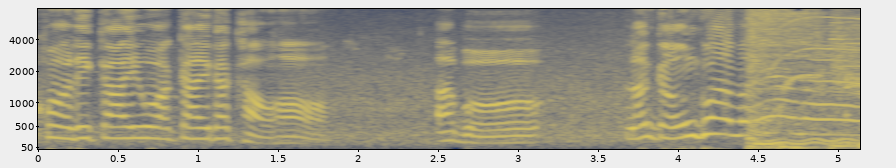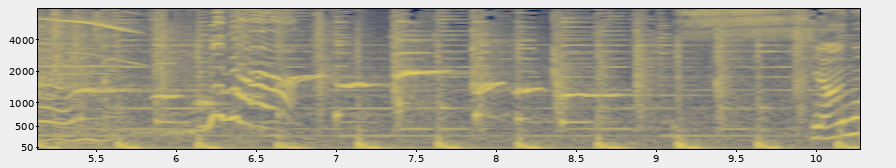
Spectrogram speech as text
看你介意我介意甲哭吼，啊无，咱共阮看卖啊嘛。是安怎？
